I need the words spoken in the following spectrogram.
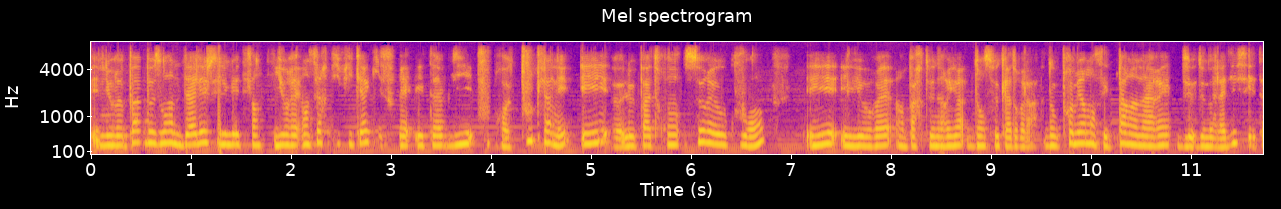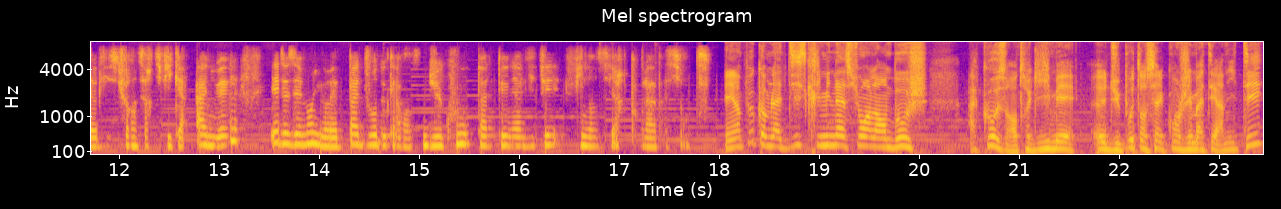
il n'y aurait pas besoin d'aller chez le médecin. Il y aurait un certificat qui serait établi pour toute l'année et le patron serait au courant et il y aurait un partenariat dans ce cadre-là. Donc premièrement, c'est pas un arrêt de, de maladie, c'est établi sur un certificat annuel et deuxièmement, il n'y aurait pas de jour de carence. Du coup, pas de pénalité financière pour la patiente. Et un peu comme la discrimination à l'embauche à cause, entre guillemets, euh, du potentiel congé maternité,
